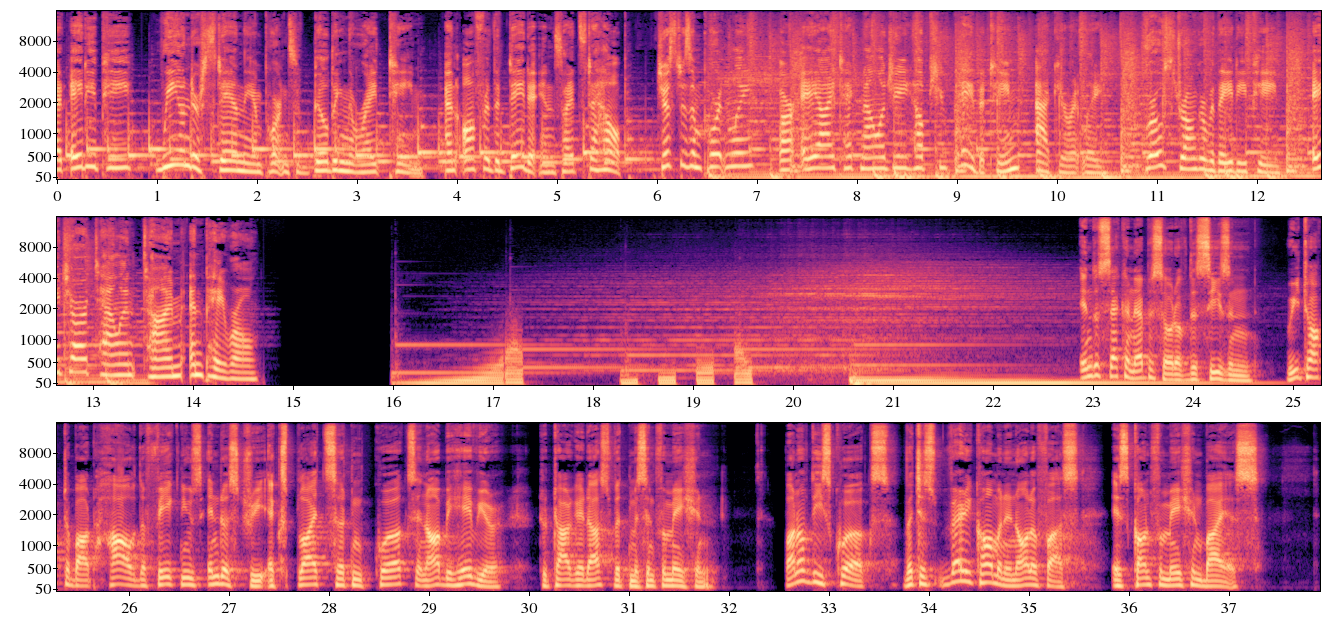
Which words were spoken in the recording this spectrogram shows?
At ADP, we understand the importance of building the right team and offer the data insights to help. Just as importantly, our AI technology helps you pay the team accurately. Grow stronger with ADP HR, talent, time, and payroll. In the second episode of this season, we talked about how the fake news industry exploits certain quirks in our behavior to target us with misinformation. One of these quirks, which is very common in all of us, is confirmation bias.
